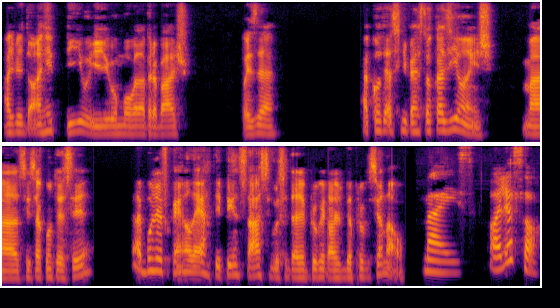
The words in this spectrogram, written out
às vezes dá um arrepio e o humor vai lá pra baixo. Pois é. Acontece em diversas ocasiões, mas se isso acontecer, é bom já ficar em alerta e pensar se você deve procurar ajuda profissional. Mas, olha só,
